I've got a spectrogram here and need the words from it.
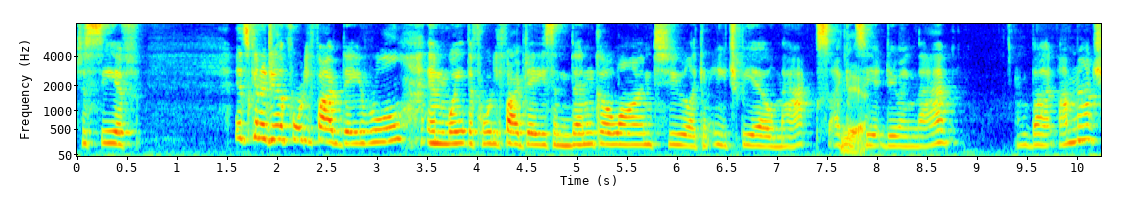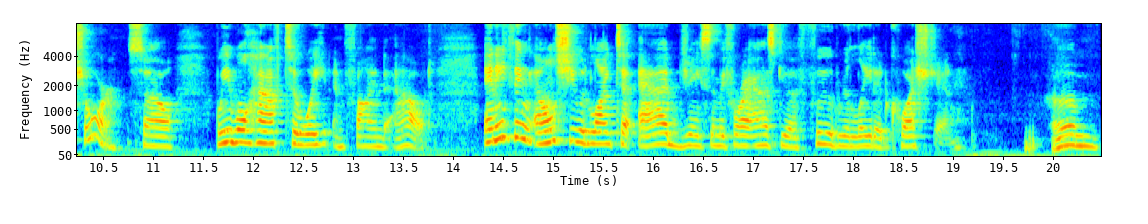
to see if it's going to do the 45 day rule and wait the 45 days and then go on to like an HBO Max. I can Yeah. see it doing that, but I'm not sure. So we will have to wait and find out. Anything else you would like to add, Jason, before I ask you a food related question? Um,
